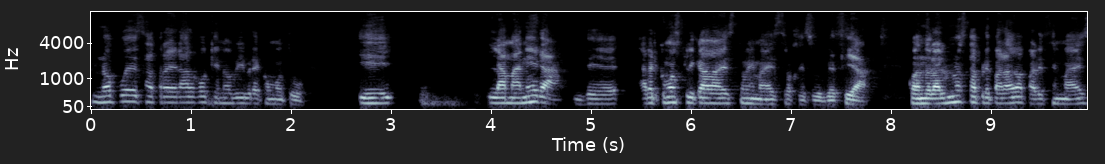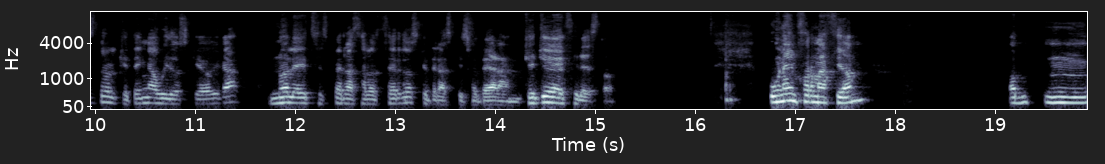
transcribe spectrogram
no puedes atraer algo que no vibre como tú. Y la manera de, a ver, ¿cómo explicaba esto mi maestro Jesús? Decía, cuando el alumno está preparado aparece el maestro, el que tenga oídos que oiga, no le eches perlas a los cerdos que te las pisotearán. ¿Qué quiere decir esto? Una información, mm,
